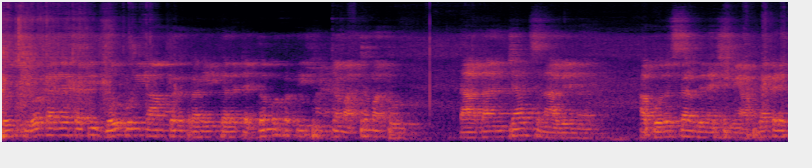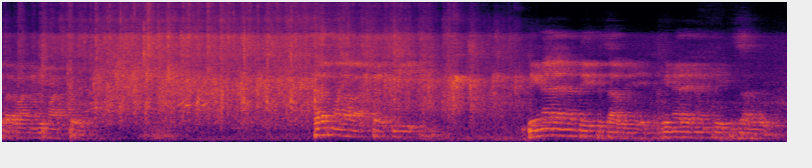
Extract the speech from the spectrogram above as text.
तो शिवकार्यासाठी जो कोणी काम करत राहील त्याला जगदंब प्रतिष्ठानच्या माध्यमातून दादांच्याच नावेनं हा पुरस्कार देण्याची मी आपल्याकडे परवानगी मागतो तर मला वाटतं की देणाऱ्यानं देत जावे घेणाऱ्यानं घेत जावे.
